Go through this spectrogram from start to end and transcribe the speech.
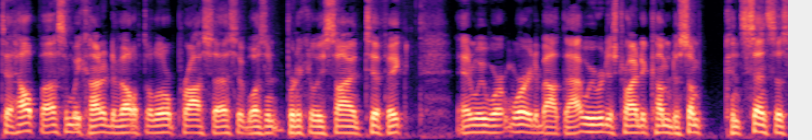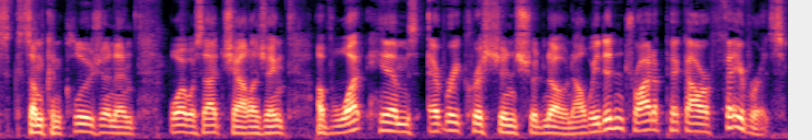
to help us, and we kind of developed a little process. It wasn't particularly scientific, and we weren't worried about that. We were just trying to come to some consensus, some conclusion, and boy, was that challenging of what hymns every Christian should know. Now, we didn't try to pick our favorites.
